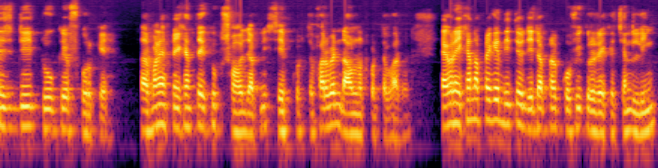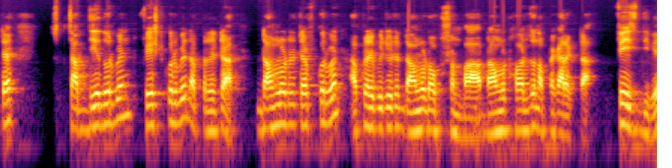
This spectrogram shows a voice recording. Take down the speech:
HD two K four K তার মানে আপনি এখান থেকে খুব সহজে আপনি সেভ করতে পারবেন ডাউনলোড করতে পারবেন। এখন এখানে আপনাকে দ্বিতীয় যেটা আপনার কপি করে রেখেছেন লিঙ্কটা চাপ দিয়ে ধরবেন পেস্ট করবেন, আপনার এটা ডাউনলোডে ট্যাপ করবেন, আপনার ভিডিওটা ডাউনলোড অপশন বা ডাউনলোড হওয়ার জন্য আপনাকে আরেকটা পেজ দিবে,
